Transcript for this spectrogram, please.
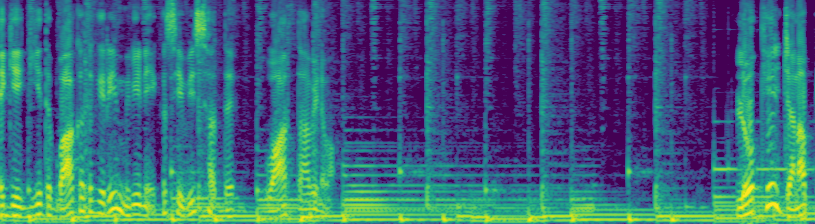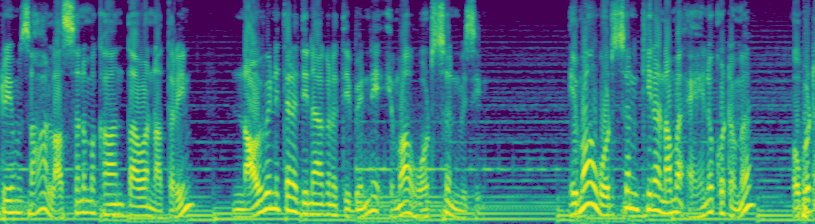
ඇගේ ගීත භාගත කිරී මිලියන එකසිය විස්සද්ද වාර්තා වෙනවා. ලෝකයේ ජනප්‍රියම සහ ලස්සනම කාන්තාවන් අතරින් නවවෙනි තැන දිනාගෙන තිබෙන්නේ එමා වොට්සන් විසින්. එමා වොට්සන් කියන නම ඇහෙනකොටම ඔබට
